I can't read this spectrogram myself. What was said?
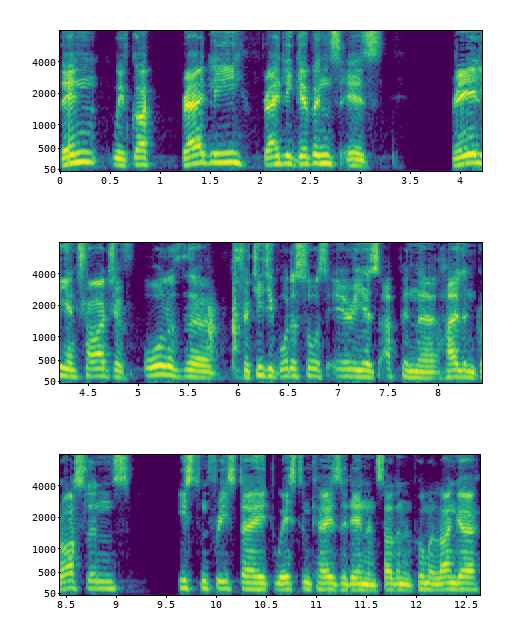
Then we've got Bradley. Bradley Gibbons is really in charge of all of the strategic water source areas up in the Highland grasslands, Eastern Free State, Western KZN, and Southern Mpumalanga.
